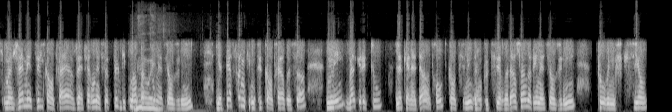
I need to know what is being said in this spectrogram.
qui m'a jamais dit le contraire. J'ai affirmé ça publiquement Ah par oui. les Nations Unies. Il y a personne qui me dit le contraire de ça. Mais malgré tout, le Canada, entre autres, continue d'engloutir de l'argent dans les Nations Unies pour une fiction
